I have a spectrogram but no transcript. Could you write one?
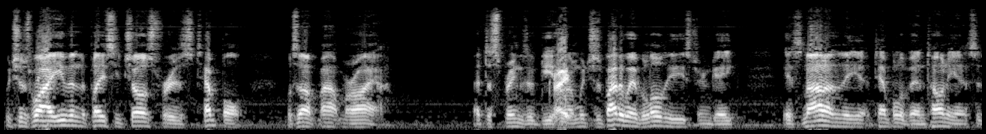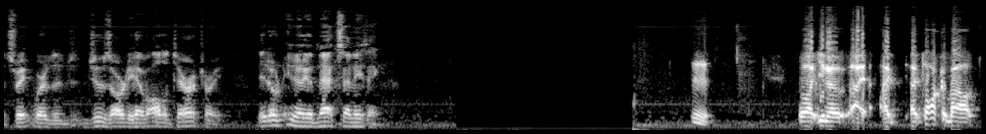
which is why even the place He chose for His temple was up Mount Moriah at the Springs of Gihon, right. which is, by the way, below the Eastern Gate. It's not on the Temple of Antonius. It's right where the Jews already have all the territory. They don't need to annex anything. Hmm. Well, you know, I, I, I, talk about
